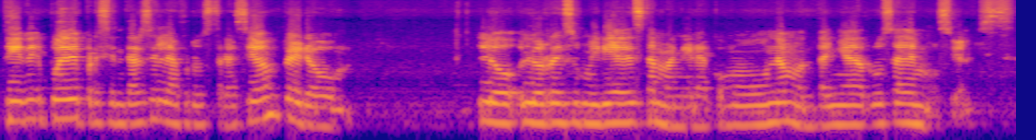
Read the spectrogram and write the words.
tiene, puede presentarse la frustración, pero lo, lo resumiría de esta manera, como una montaña rusa de emociones.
